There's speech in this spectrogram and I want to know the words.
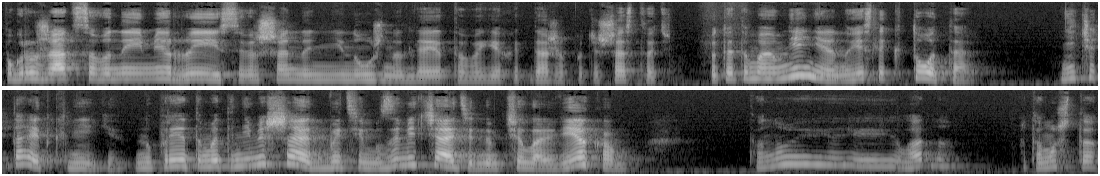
погружаться в иные миры, и совершенно не нужно для этого ехать даже путешествовать. Вот это мое мнение, но если кто-то не читает книги, но при этом это не мешает быть ему замечательным человеком, то ну и, и ладно. Потому что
